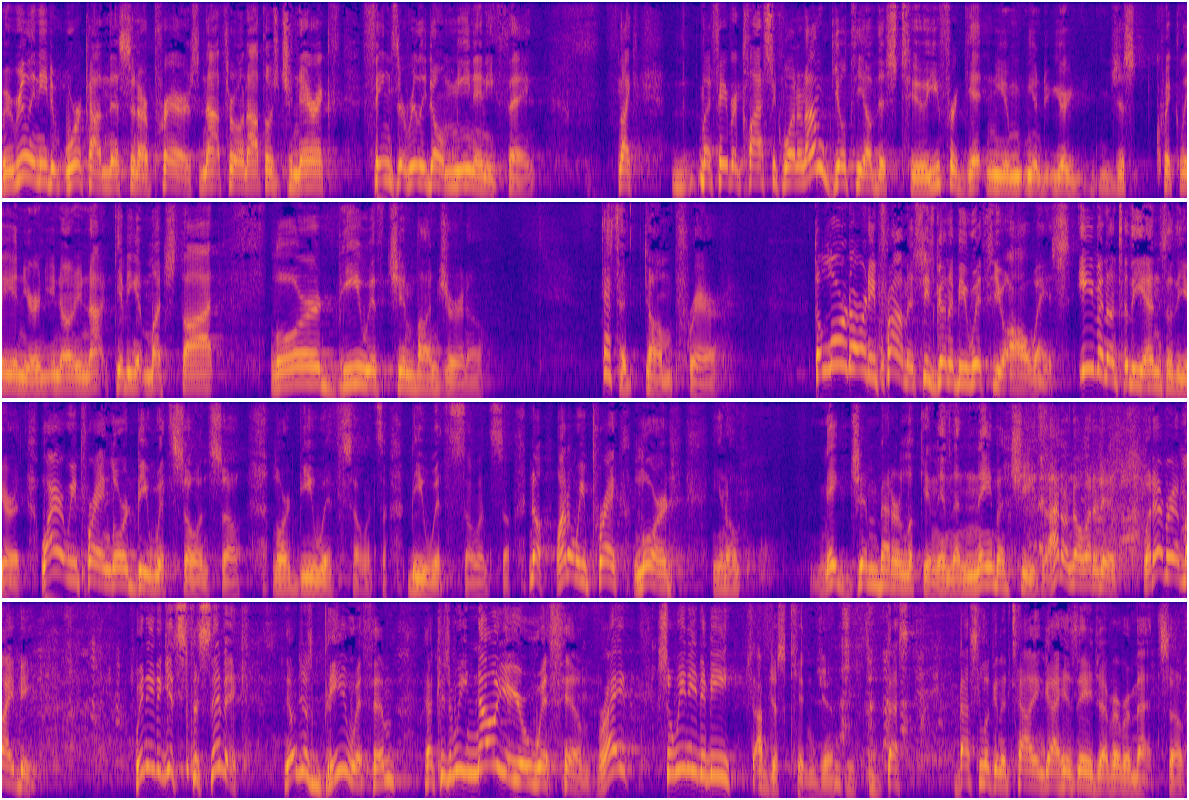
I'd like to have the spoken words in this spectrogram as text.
We really need to work on this in our prayers, not throwing out those generic things that really don't mean anything. Like my favorite classic one, and I'm guilty of this too. You forget and you, you're just quickly and you're, you know, you're not giving it much thought. Lord, be with Jim Bongiorno. That's a dumb prayer. The Lord already promised He's going to be with you always, even unto the ends of the earth. Why are we praying, Lord, be with so and so? Lord, be with so and so. Be with so and so. No, why don't we pray, Lord, you know, make Jim better looking in the name of Jesus? I don't know what it is, whatever it might be. We need to get specific. You don't just be with him because we know you, you're with him, right? So we need to be. I'm just kidding, Jim. Best, best looking Italian guy his age I've ever met. So.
